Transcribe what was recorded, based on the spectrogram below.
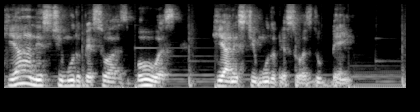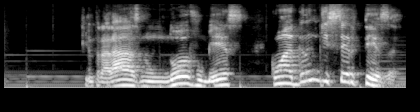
Que há neste mundo pessoas boas, que há neste mundo pessoas do bem. Entrarás num novo mês com a grande certeza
